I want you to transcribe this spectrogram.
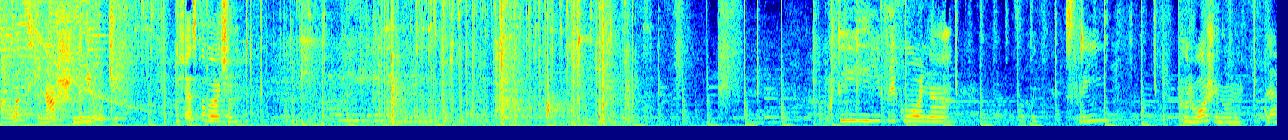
А от і наш номерочок. Зараз побачимо. прикольно. Слухай, Стрій. Хороший номер. Да.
